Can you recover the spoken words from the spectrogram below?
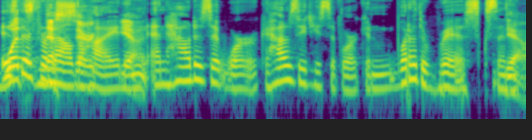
is what's there necessary? formaldehyde Yeah, and, and how does it work? How does the adhesive work and what are the risks? And Yeah.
